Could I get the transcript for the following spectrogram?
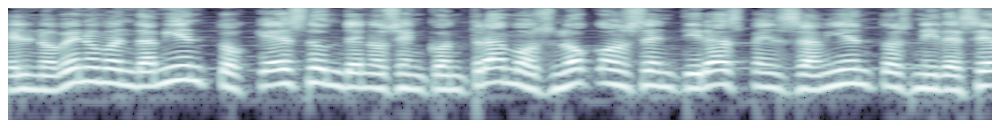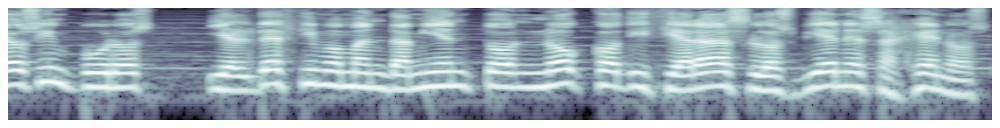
El noveno mandamiento, que es donde nos encontramos, no consentirás pensamientos ni deseos impuros. Y el décimo mandamiento, no codiciarás los bienes ajenos.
